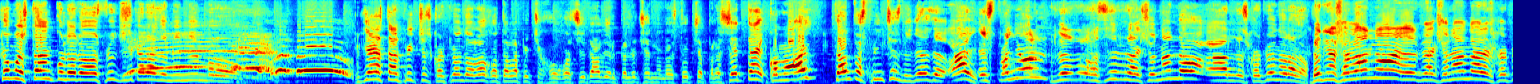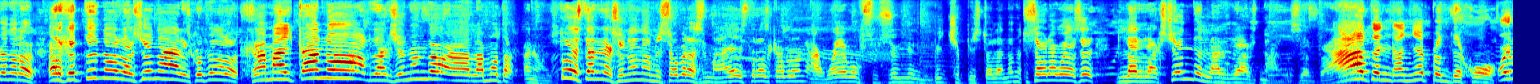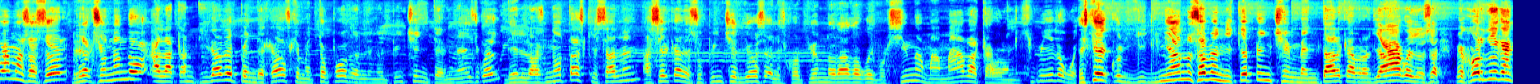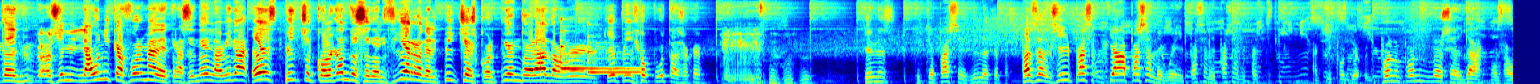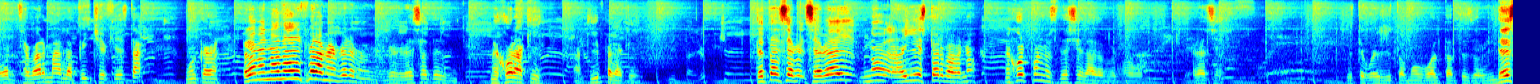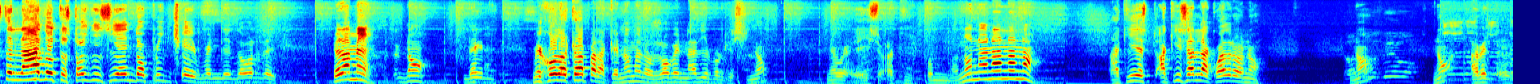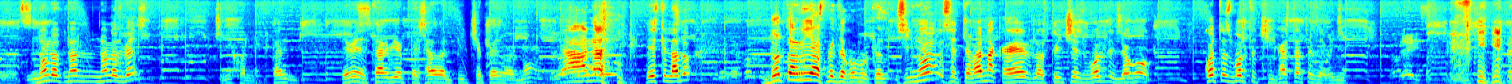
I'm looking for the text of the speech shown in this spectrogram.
¿Cómo están, culeros? Pinches caras de mi miembro. Ya está el pinche escorpión dorado con toda la pinche jugosidad y el peluche en el estuche presente. Como hay tantos pinches videos de, ay, español así reaccionando al escorpión dorado. Venezolano eh, reaccionando al escorpión dorado. Argentino reacciona al escorpión dorado. Jamaicano reaccionando a la mota. Ah, no. Tú estás reaccionando a mis obras maestras, cabrón. A huevo, pues, soy el pinche pistola andando. Entonces ahora voy a hacer la reacción de la reacción. No es cierto. Ah, te engañé, pendejo. Hoy vamos a hacer reaccionando a la cantidad de pendejadas que me topo del- en el pinche internet, güey. De las notas que salen acerca de su pinche dios, el escorpión dorado, güey. Porque sí, una mamada, cabrón. ¿Qué pedo, güey? Es que cu- ya no saben ni qué pinche inventar, cabrón. Ya, güey. O sea, mejor digan que o sea, la única forma de trascender la vida es pinche colgándose del fierro del pinche escorpión dorado, güey. ¿Qué pidió putas o qué? Tienes que, que pase, dile que pase. Pásale, sí, pásale, ya, pásale, güey. Pásale, pásale, pásale. Aquí pon, pon, ponlos allá, por favor. Se va a armar la pinche fiesta. Muy cabrón. Espérame, no, no, espérame, espérame. Regrésate. Mejor aquí. Aquí para que. ¿Qué tal? ¿Se, se ve ahí? No, ahí estorba, ¿no? Mejor ponlos de ese lado, por favor. Gracias. Este güey sí tomó vuelta antes de venir. De este lado te estoy diciendo, pinche vendedor de. Espérame, no. de- mejor acá para que no me los robe nadie, porque si no. Me voy- Eso, aquí. No, no, no, no, no. Aquí, es, aquí sale a cuadro o no. ¿No? No, a ver, eh, ¿no, los, no, ¿no los ves? Híjole, está- debe de estar bien pesado el pinche pedo, ¿no? Ah, no, de este lado. No te rías, pendejo, porque si no se te van a caer los pinches volts y luego. ¿Cuántas voltas chingaste antes de venir?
